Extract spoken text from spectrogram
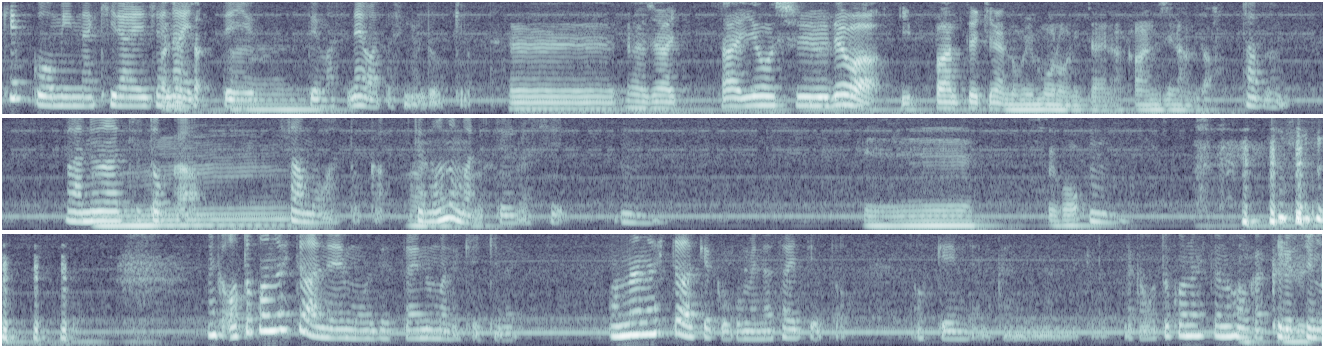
結構みんな嫌いじゃないって言ってますね私の同期は。えー、じゃあ太陽州では一般的な飲み物みたいな感じなんだ。多分。バヌアツとかサモアとかいでも飲まれてるらしい。へえすごっうん。うん。なんか男の人はねもう絶対飲まなきゃいけない。女の人は結構ごめんなさいって言うと OK みたいな感じになるんだけどだから男の人の方が苦しむ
